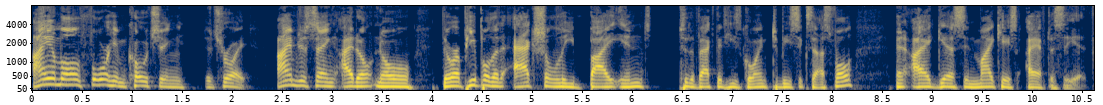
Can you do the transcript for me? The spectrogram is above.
I am all for him coaching Detroit. I'm just saying I don't know. There are people that actually buy into the fact that he's going to be successful, and I guess in my case, I have to see it.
